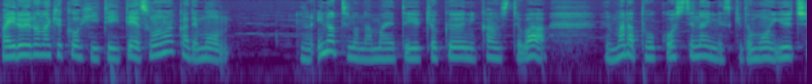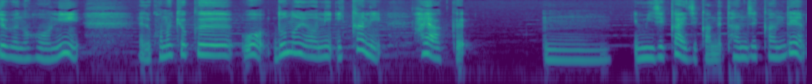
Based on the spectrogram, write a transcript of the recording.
ま、いろいろな曲を弾いていてその中でも「命の名前」という曲に関してはまだ投稿してないんですけども YouTube の方に、えこの曲をどのようにいかに早くうん短い時間で短時間で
